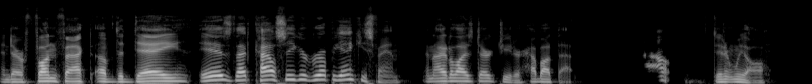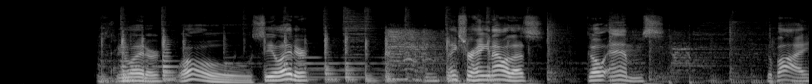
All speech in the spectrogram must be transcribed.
And our fun fact of the day is that Kyle Seager grew up a Yankees fan and idolized Derek Jeter. How about that? Didn't we all? See you later. Whoa. See you later. Thanks for hanging out with us. Go M's. Goodbye.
